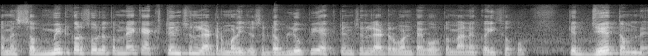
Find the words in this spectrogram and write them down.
તમે સબમિટ કરશો એટલે તમને એક એક્સટેન્શન લેટર મળી જશે. WP extension letter one type of તમે આને કહી શકો કે જે તમને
